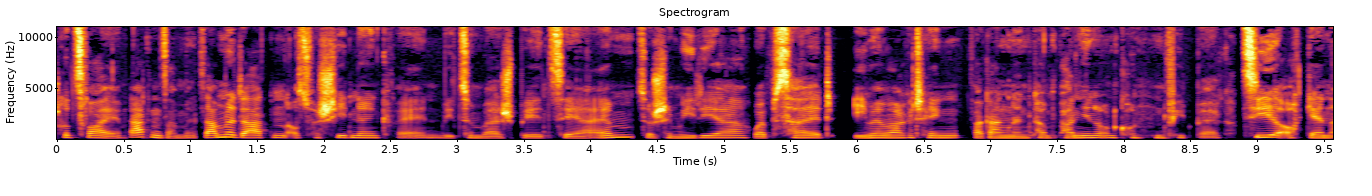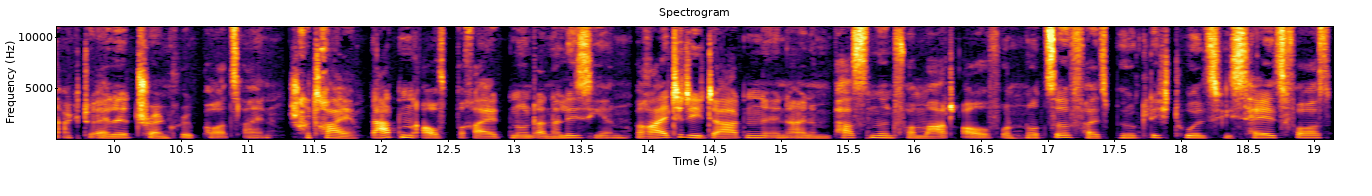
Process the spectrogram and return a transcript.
Schritt 2. Daten sammeln. Sammle Daten aus verschiedenen Quellen, wie zum Beispiel CRM, Social Media, Website, E-Mail-Marketing, vergangenen Kampagnen und Kundenfeedback. Ziehe auch gerne aktuelle Trend Reports ein. Schritt 3. Daten aufbereiten und analysieren. Bereite die Daten in einem passenden Format auf und nutze, falls möglich, Tools wie Salesforce,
